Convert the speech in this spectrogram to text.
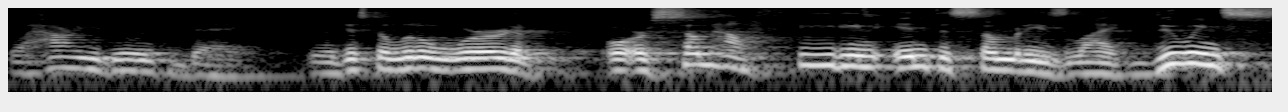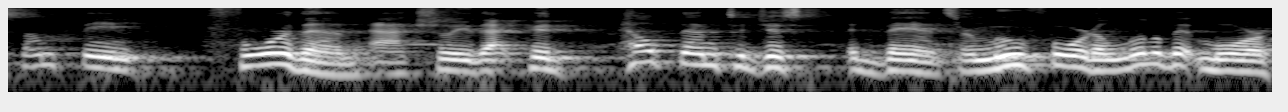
well, how are you doing today? You know, just a little word of or somehow feeding into somebody's life, doing something for them actually that could help them to just advance or move forward a little bit more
